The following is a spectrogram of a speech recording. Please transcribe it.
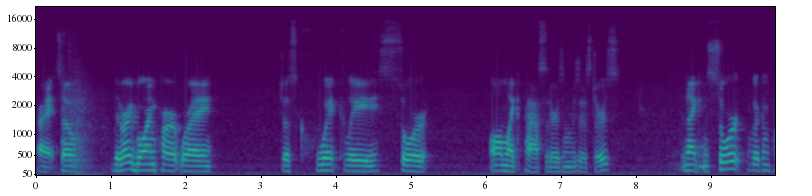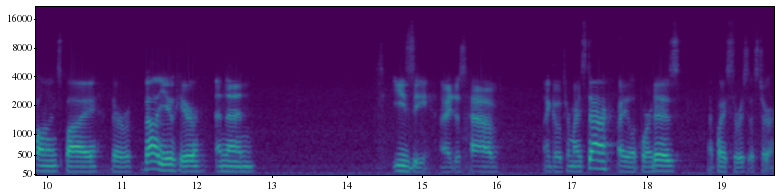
All right, so the very boring part where I just quickly sort all my capacitors and resistors. And I can sort the components by their value here, and then it's easy. I just have, I go through my stack, I look where it is, I place the resistor.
